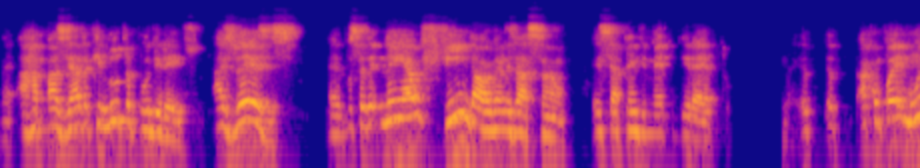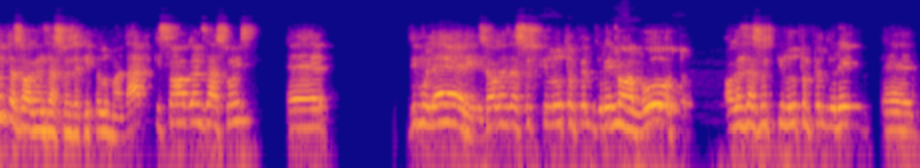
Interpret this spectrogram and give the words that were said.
Né? A rapaziada que luta por direitos. Às vezes, eh, você vê, nem é o fim da organização esse atendimento direto. Eu, eu acompanhei muitas organizações aqui pelo mandato, que são organizações é, de mulheres, organizações que lutam pelo direito ao uhum. aborto, organizações que lutam pelo direito é,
